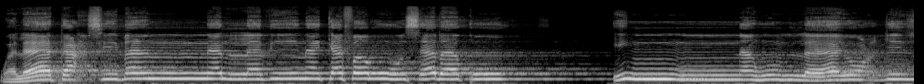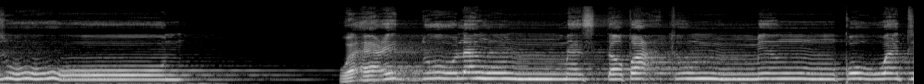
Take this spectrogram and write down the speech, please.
ولا تحسبن الذين كفروا سبقوا. إنهم لا يعجزون. وأعدوا لهم ما استطعتم من قوة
